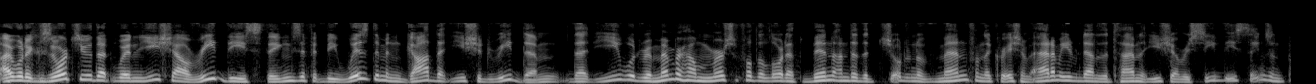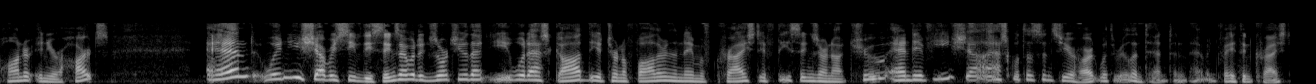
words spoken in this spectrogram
I would exhort you that when ye shall read these things, if it be wisdom in God that ye should read them, that ye would remember how merciful the Lord hath been unto the children of men from the creation of Adam, even down to the time that ye shall receive these things and ponder in your hearts. And when ye shall receive these things, I would exhort you that ye would ask God, the eternal Father, in the name of Christ, if these things are not true, and if ye shall ask with a sincere heart, with real intent, and having faith in Christ,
